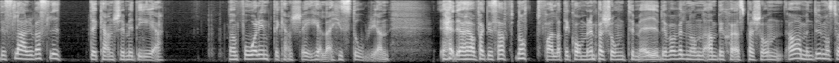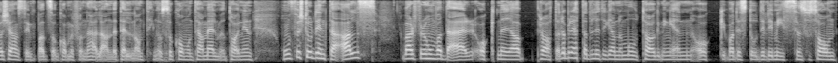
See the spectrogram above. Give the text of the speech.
det slarvas lite kanske med det. Man får inte kanske hela historien. Jag har faktiskt haft något fall att det kommer en person till mig. Det var väl någon ambitiös person. Ja, men du måste vara könsstympad som kommer från det här landet eller någonting. Och så kom hon till Amellmottagningen. Hon förstod inte alls varför hon var där. Och när jag pratade och berättade lite grann om mottagningen och vad det stod i remissen så sa hon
